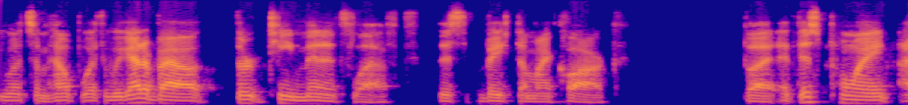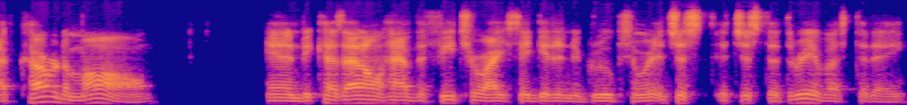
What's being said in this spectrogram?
you want some help with? We got about 13 minutes left, this based on my clock. But at this point, I've covered them all and because I don't have the feature where I say get into groups and we're, it's just it's just the three of us today.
